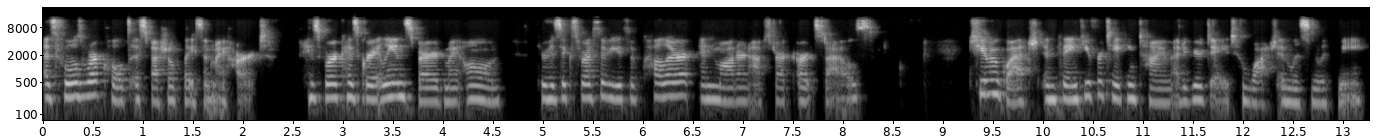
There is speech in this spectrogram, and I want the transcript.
as Houle's work holds a special place in my heart. His work has greatly inspired my own through his expressive use of color and modern abstract art styles. Chi-miigwech, and thank you for taking time out of your day to watch and listen with me.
